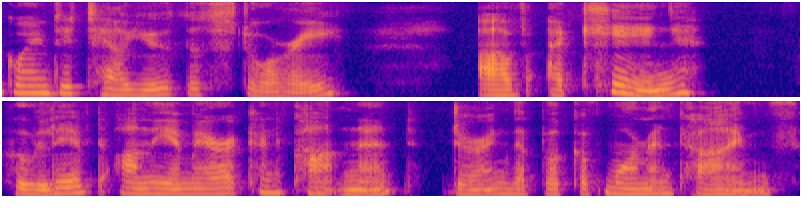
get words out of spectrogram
going to tell you the story of a king who lived on the American continent during the Book of Mormon times.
